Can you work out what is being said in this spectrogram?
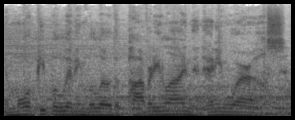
and more people living below the poverty line than anywhere else.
